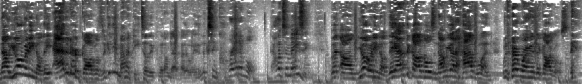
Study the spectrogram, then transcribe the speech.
Now, you already know, they added her goggles. Look at the amount of detail they put on that, by the way. It looks incredible. That looks amazing. But um, you already know, they added the goggles, and now we gotta have one with her wearing the goggles.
